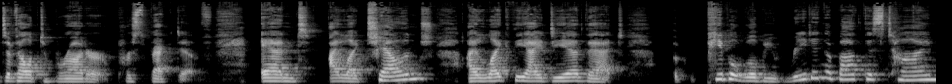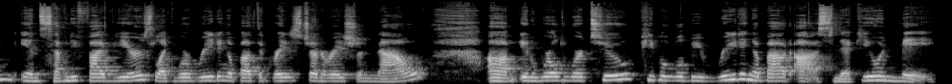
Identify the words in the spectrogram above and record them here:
developed a broader perspective. And I like challenge. I like the idea that people will be reading about this time in 75 years, like we're reading about the greatest generation now. Um, in World War II, people will be reading about us, Nick, you and me,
